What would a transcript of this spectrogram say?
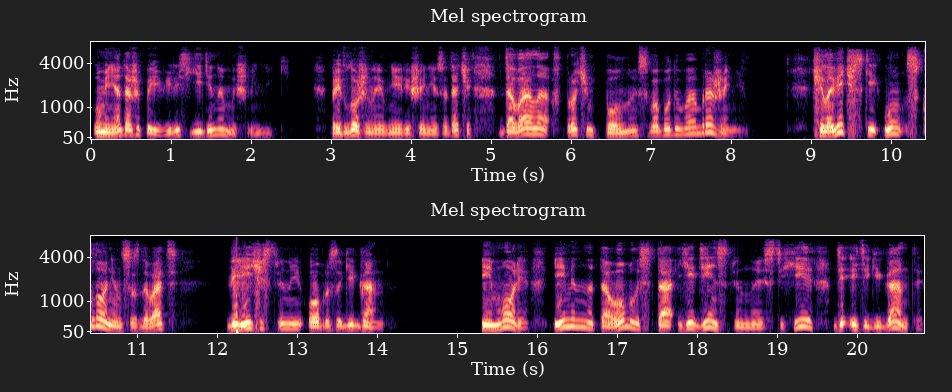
У меня даже появились единомышленники. Предложенное в ней решение задачи давало, впрочем, полную свободу воображению. Человеческий ум склонен создавать величественные образы гигантов. И море — именно та область, та единственная стихия, где эти гиганты,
